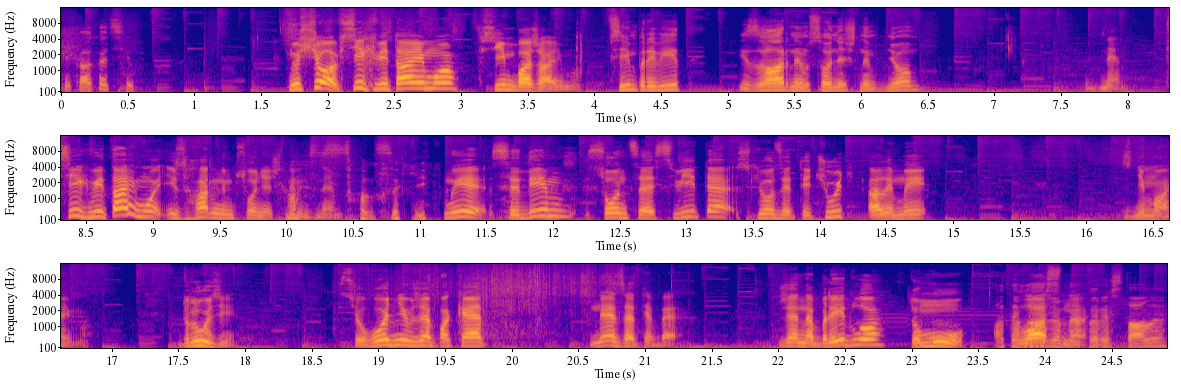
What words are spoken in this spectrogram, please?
Ти какаці? Ну що, всіх вітаємо, всім бажаємо. Всім привіт із гарним сонячним днем. Днем. Всіх вітаємо із гарним сонячним днем. Сонце Ми сидимо, сонце світе, сльози течуть, але ми знімаємо. Друзі, сьогодні вже пакет не за тебе. Вже набридло, тому А тебе Власне. вже ми перестали.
